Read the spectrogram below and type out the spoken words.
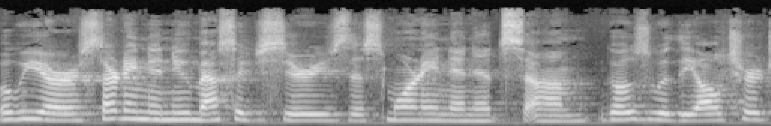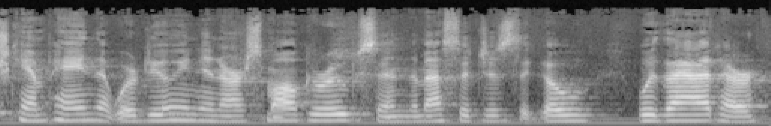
Well, we are starting a new message series this morning, and it um, goes with the All Church campaign that we're doing in our small groups, and the messages that go with that are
